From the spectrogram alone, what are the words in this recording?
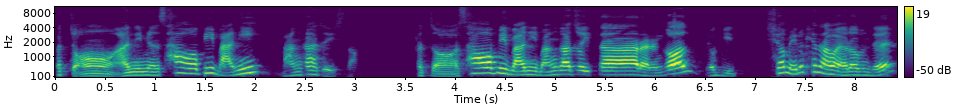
맞죠? 어, 아니면 사업이 많이 망가져 있어. 맞죠? 사업이 많이 망가져 있다라는 건 여기 시험에 이렇게 나와요, 여러분들.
